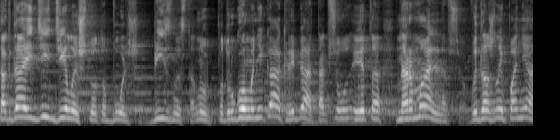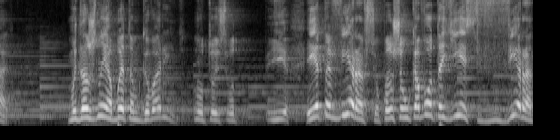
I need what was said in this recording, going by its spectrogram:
тогда иди делай что-то больше, бизнес, -то, ну по-другому никак, ребят, так все, и это нормально все, вы должны понять. Мы должны об этом говорить. Ну, то есть вот и, и это вера все, потому что у кого-то есть вера,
